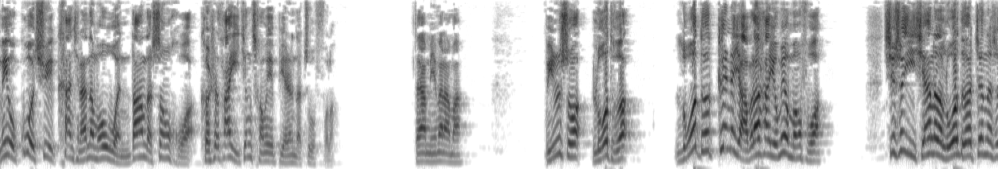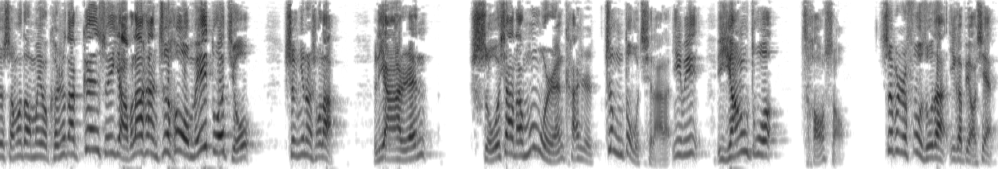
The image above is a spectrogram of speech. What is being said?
没有过去看起来那么稳当的生活，可是他已经成为别人的祝福了。大家明白了吗？比如说罗德，罗德跟着亚伯拉罕有没有蒙福？其实以前的罗德真的是什么都没有，可是他跟随亚伯拉罕之后没多久，圣经上说了，俩人手下的牧人开始争斗起来了，因为羊多草少，是不是富足的一个表现？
